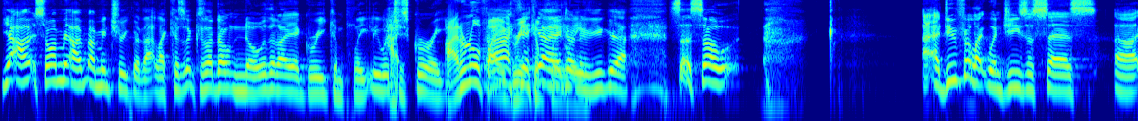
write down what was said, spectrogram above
Yeah, so I'm I'm, I'm intrigued by that, like, because because I don't know that I agree completely, which is great. I don't know if I agree yeah, I don't know completely. if you, yeah. So so I do feel like when Jesus says uh,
